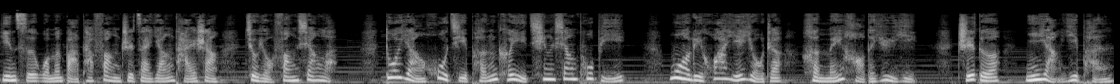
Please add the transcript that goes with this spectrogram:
因此我们把它放置在阳台上就有芳香了。多养护几盆可以清香扑鼻，茉莉花也有着很美好的寓意，值得你养一盆。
